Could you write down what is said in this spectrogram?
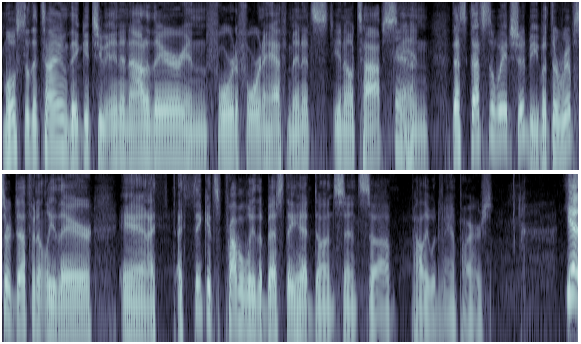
most of the time they get you in and out of there in four to four and a half minutes, you know, tops, yeah. and that's that's the way it should be. But the riffs are definitely there, and I I think it's probably the best they had done since uh, Hollywood Vampires. Yeah,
